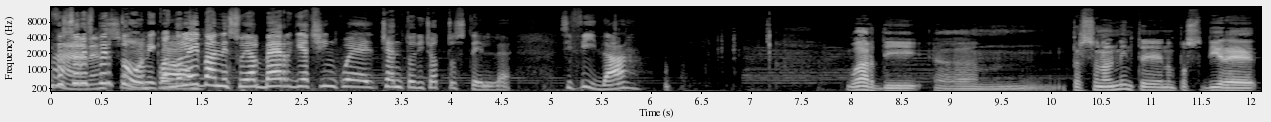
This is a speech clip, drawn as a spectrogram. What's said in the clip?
Professore Spertoni, quando lei va nei suoi alberghi a 518 stelle, si fida? Guardi, ehm, personalmente non posso dire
